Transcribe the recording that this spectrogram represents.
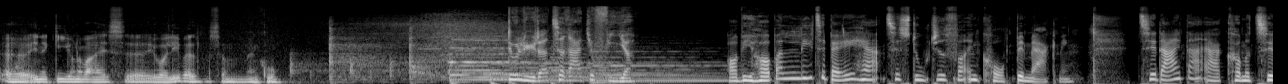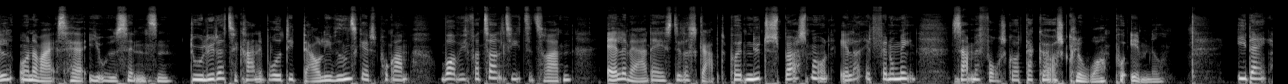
øh, energi undervejs øh, jo alligevel, som man kunne. Du lytter til Radio 4. Og vi hopper lige tilbage her til studiet for en kort bemærkning. Til dig, der er kommet til undervejs her i udsendelsen. Du lytter til Kranjebrud, dit daglige videnskabsprogram, hvor vi fra 12.10 til 13 alle hverdage stiller skabt på et nyt spørgsmål eller et fænomen, sammen med forskere, der gør os klogere på emnet. I dag,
